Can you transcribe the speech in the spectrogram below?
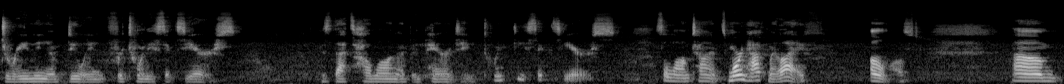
dreaming of doing for 26 years. Because that's how long I've been parenting 26 years. It's a long time. It's more than half my life, almost. Um,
